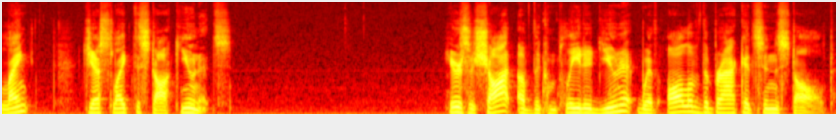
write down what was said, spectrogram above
length just like the stock units. Here's a shot of the completed unit with all of the brackets installed.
